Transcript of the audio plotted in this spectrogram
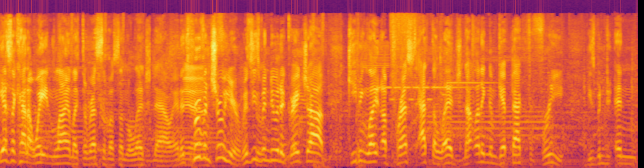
He has to kind of wait in line like the rest of us on the ledge now, and it's Yeah. proven true here. Wizzy's been doing a great job keeping Light oppressed at the ledge, not letting him get back for free. He's been, and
